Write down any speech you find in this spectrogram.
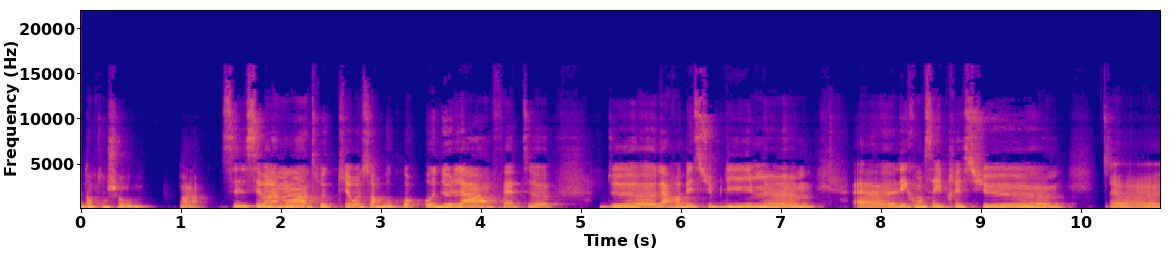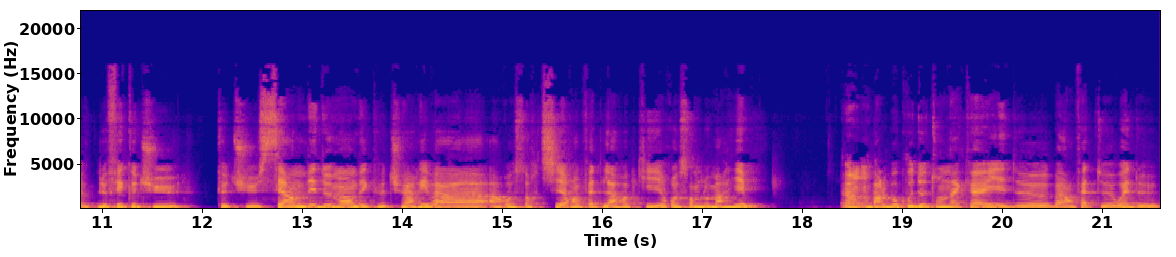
dans ton showroom. Voilà. C'est c'est vraiment un truc qui ressort beaucoup au-delà en fait de la robe est sublime, les conseils précieux, le fait que tu que tu cernes les demandes et que tu arrives à, à ressortir en fait la robe qui ressemble au marié. Euh, on parle beaucoup de ton accueil et de bah, en fait ouais de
